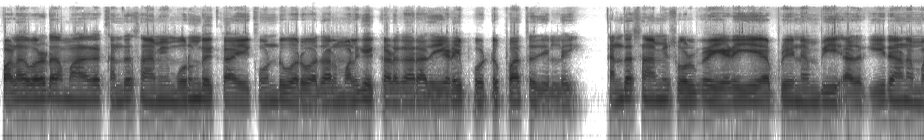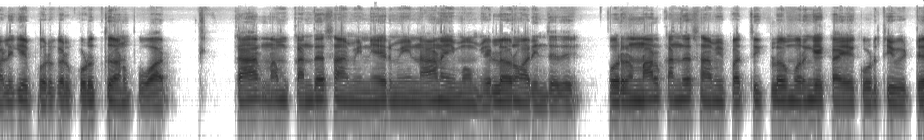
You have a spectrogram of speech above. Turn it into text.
பல வருடமாக கந்தசாமி முருங்கைக்காயை கொண்டு வருவதால் மளிகை கடைக்காரர் அதை எடை போட்டு பார்த்ததில்லை. கந்தசாமி சொல்கிற எடையை அப்படியே நம்பி அதற்கு ஈடான மளிகை பொருட்கள் கொடுத்து அனுப்புவார். காரணம் கந்தசாமி நேர்மையின் நாணயமும் எல்லோரும் அறிந்தது. ஒரு நாள் கந்தசாமி பத்து கிலோ முருங்கைக்காயை கொடுத்துவிட்டு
